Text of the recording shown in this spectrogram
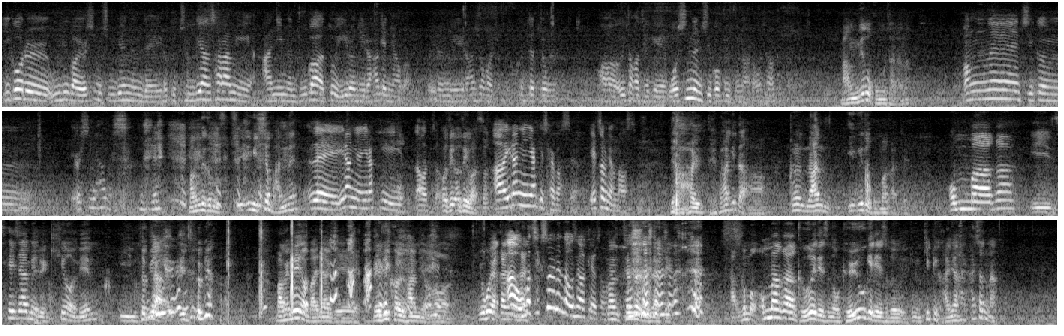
이거를 우리가 열심히 준비했는데 이렇게 준비한 사람이 아니면 누가 또 이런 일을 하겠냐고 또 이런 얘기를 하셔가지고 그때 좀 아, 의사가 되게 멋있는 직업이구나라고 생각했어요. 막내도 공부 잘하나? 막내 지금 열심히 하고 있어요. 네. 막내 그럼 이미 시험 봤네? 네, 1학년 1학기 나왔죠. 어떻게 어떻게 왔어? 아, 1학년 1학기 잘 봤어요. 1.0 나왔습니다. 야, 이거 대박이다. 그럼 난 이게도 궁금한 것 같아. 엄마가 이 세 자매를 키워낸 이 인터뷰야, 인터뷰야. 막내가 만약에 메디컬 하면 요거 약간 아, 엄마 책 써야 된다고 생각해요, 저는. 난 생각이 생각해. 아, 그럼 엄마가 그거에 대해서도 교육에 대해서도 좀 깊이 관여하셨나?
